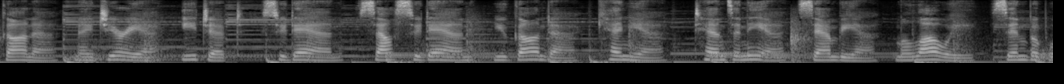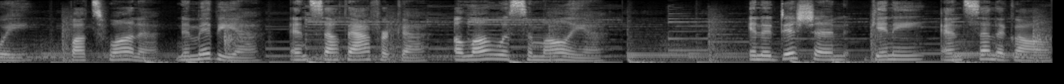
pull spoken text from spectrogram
Ghana, Nigeria, Egypt, Sudan, South Sudan, Uganda, Kenya, Tanzania, Zambia, Malawi, Zimbabwe, Botswana, Namibia, and South Africa, along with Somalia. In addition, Guinea and Senegal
